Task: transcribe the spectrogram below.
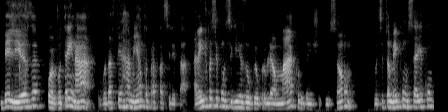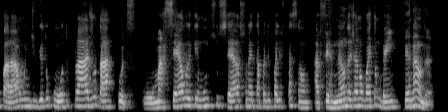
beleza, pô, eu vou treinar, eu vou dar ferramenta para facilitar. Além de você conseguir resolver o problema macro da instituição, você também consegue comparar um indivíduo com outro para ajudar. Putz, o Marcelo ele tem muito sucesso na etapa de qualificação. A Fernanda já não vai tão bem. Fernanda,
